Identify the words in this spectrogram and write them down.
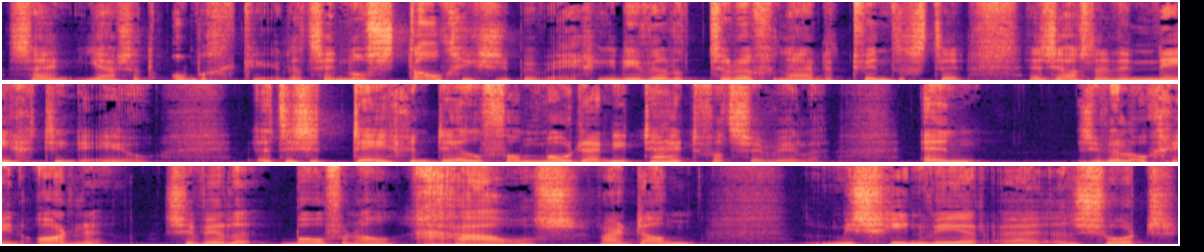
zijn juist het omgekeerde. Dat zijn nostalgische bewegingen. Die willen terug naar de 20e en zelfs naar de 19e eeuw. Het is het tegendeel van moderniteit wat ze willen. En ze willen ook geen orde, ze willen bovenal chaos, waar dan misschien weer eh, een soort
